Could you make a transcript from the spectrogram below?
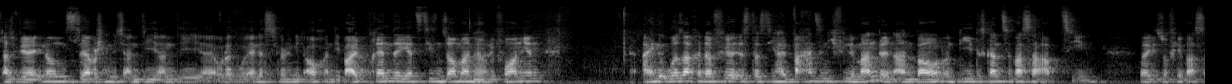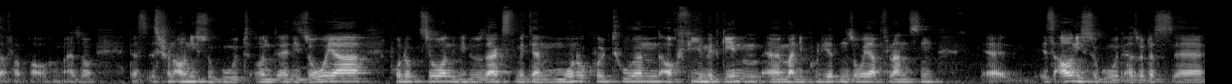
also wir erinnern uns sehr wahrscheinlich an die, an die, äh, oder du erinnerst dich wahrscheinlich auch an die Waldbrände jetzt diesen Sommer in ja. Kalifornien. Eine Ursache dafür ist, dass die halt wahnsinnig viele Mandeln anbauen und die das ganze Wasser abziehen weil die so viel Wasser verbrauchen. Also das ist schon auch nicht so gut. Und äh, die Sojaproduktion, wie du sagst, mit den Monokulturen, auch viel mit genmanipulierten Sojapflanzen, äh, ist auch nicht so gut. Also das äh,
